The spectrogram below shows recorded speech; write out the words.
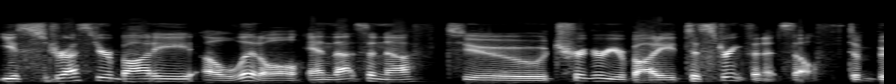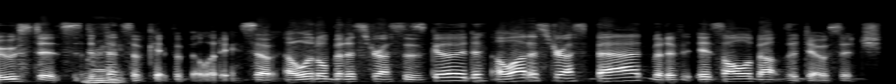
you stress your body a little, and that's enough to trigger your body to strengthen itself, to boost its right. defensive capability. So a little bit of stress is good, a lot of stress bad, but if it's all about the dosage.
